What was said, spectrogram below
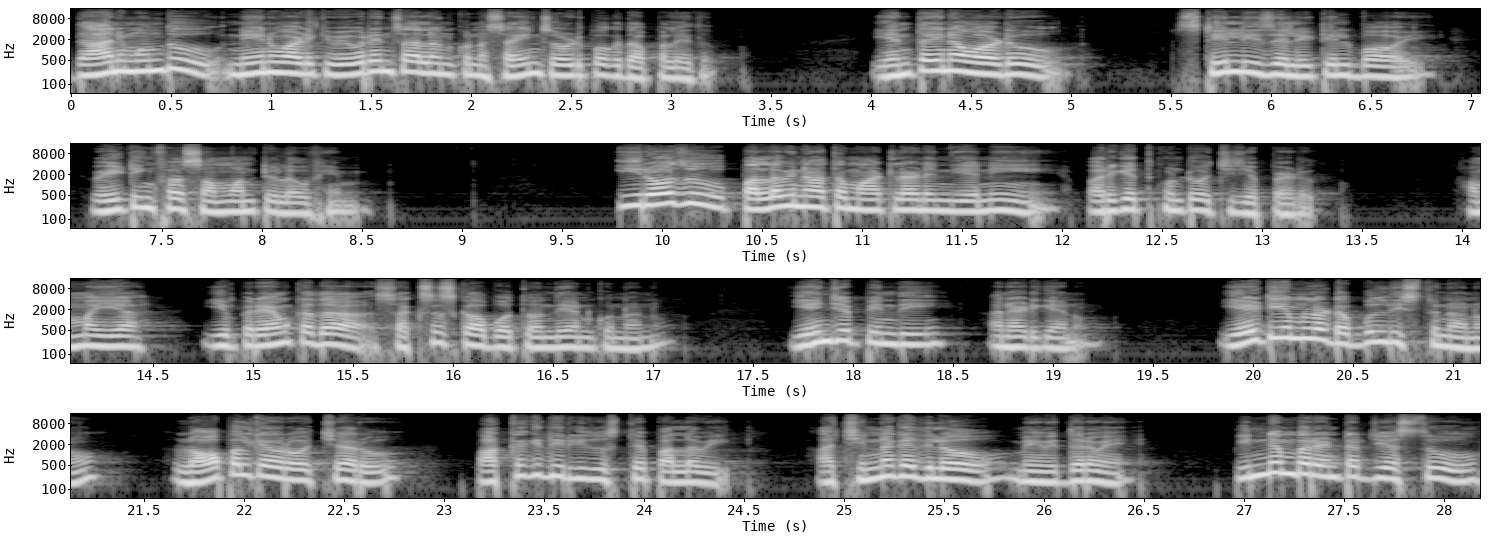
దాని ముందు నేను వాడికి వివరించాలనుకున్న సైన్స్ ఓడిపోక తప్పలేదు. ఎంతైనా వాడు still is a little boy waiting for someone to love him. ఈరోజు పల్లవి నాతో మాట్లాడింది అని పరిగెత్తుకుంటూ వచ్చి చెప్పాడు. అమ్మయ్య ఈ ప్రేమ కథ సక్సెస్ కాబోతోంది అనుకున్నాను. ఏం చెప్పింది? అని అడిగాను. ఏటీఎంలో డబ్బులు తీస్తున్నాను. లోపలికి ఎవరో వచ్చారు. పక్కకి తిరిగి చూస్తే పల్లవి. ఆ చిన్న గదిలో మేమిద్దరమే. పిన్ నెంబర్ ఎంటర్ చేస్తూ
